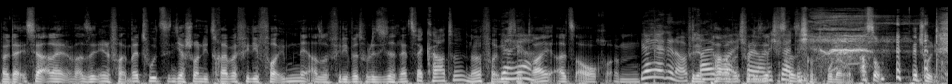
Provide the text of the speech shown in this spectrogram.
Weil da ist ja allein, also in den VMware-Tools sind ja schon die Treiber für die VM, also für die virtualisierte Netzwerkkarte, ne, VM Ja, ja. 3, als auch ähm, Ja, ja, genau. für den Treiber, nicht paravirtualisierten. Fuzzy-Controller. Achso, Entschuldigung.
